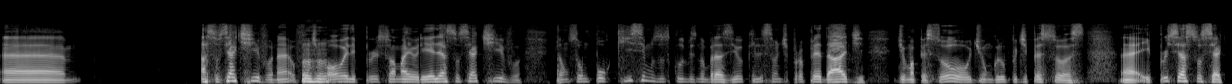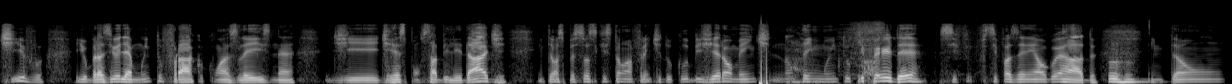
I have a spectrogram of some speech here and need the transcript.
É, associativo, né? O uhum. futebol, uhum. ele por sua maioria, ele é associativo. Então são pouquíssimos os clubes no Brasil que eles são de propriedade de uma pessoa ou de um grupo de pessoas. Né? E por ser associativo, e o Brasil ele é muito fraco com as leis né, de, de responsabilidade, então as pessoas que estão à frente do clube geralmente não têm muito o que perder se, se fazerem algo errado. Uhum. Então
